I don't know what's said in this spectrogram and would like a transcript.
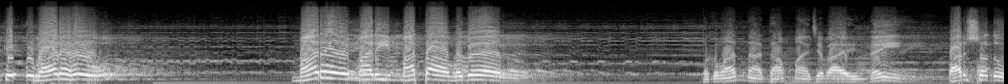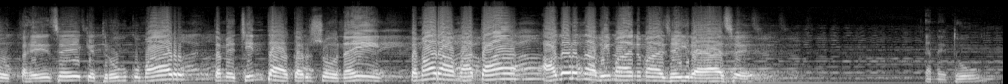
કે, ઊભા રહો. મારે મારી માતા વગર ભગવાનના ધામમાં જવાય નહીં. પાર્ષદો કહે છે કે, ધ્રુવકુમાર, તમે ચિંતા કરશો નહીં. તમારા માતા આગળના વિમાનમાં જઈ રહ્યા છે. અને ધ્રુવ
